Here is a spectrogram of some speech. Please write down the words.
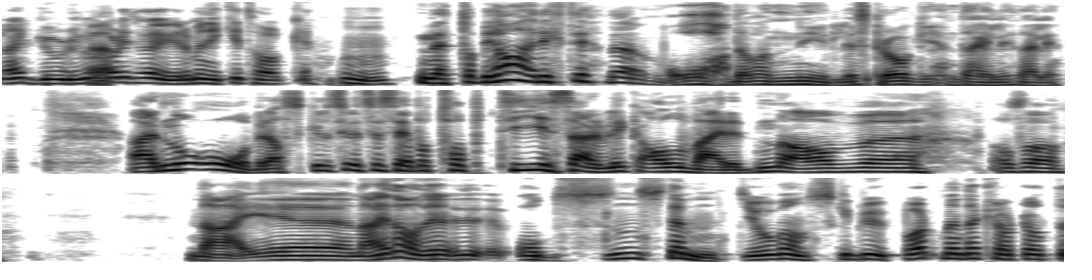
Nei, gulvet var litt høyere, men ikke taket. Mm. Nettopp. Ja, riktig. Det, å, det var nydelig språk. Deilig, deilig. Er det noen overraskelse hvis vi ser på topp ti, så er det vel ikke all verden av uh, Altså Nei, nei da, det, oddsen stemte jo ganske brukbart, men det er klart at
